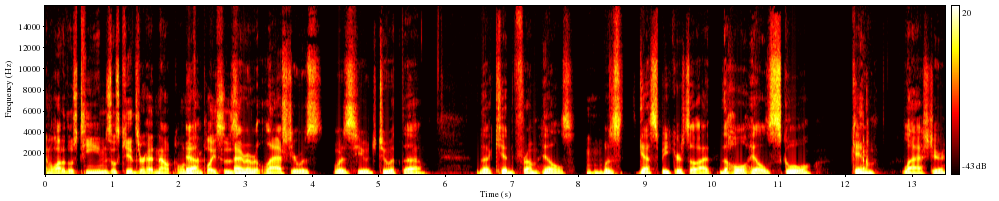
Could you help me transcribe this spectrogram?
and a lot of those teams, those kids are heading out, going Yeah. different places. I and- remember last year was was huge too with the the kid from Hills Mhm. was guest speaker. So I, the whole Hills school came last year.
